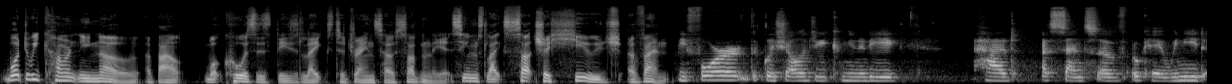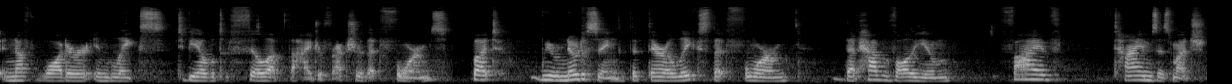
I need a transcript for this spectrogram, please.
What do we currently know about what causes these lakes to drain so suddenly? It seems like such a huge event. Before the glaciology community had a sense of okay, we need enough water in lakes to be able to fill up the hydrofracture that forms. But we were noticing that there are lakes that form that have a volume five times as much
